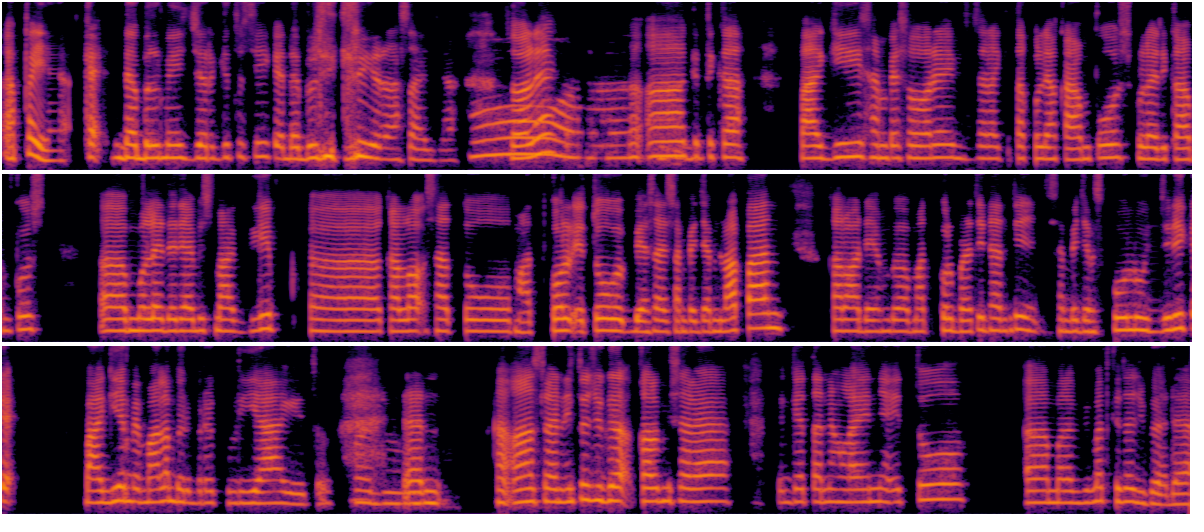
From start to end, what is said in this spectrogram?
apa ya kayak double major gitu sih kayak double degree rasanya oh. soalnya uh, uh, ketika pagi sampai sore misalnya kita kuliah kampus kuliah di kampus uh, mulai dari habis maghrib uh, kalau satu matkul itu biasanya sampai jam 8 kalau ada yang dua matkul berarti nanti sampai jam 10 jadi kayak pagi sampai malam bener kuliah gitu Aduh. dan uh, selain itu juga kalau misalnya kegiatan yang lainnya itu uh, malam Jumat kita juga ada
